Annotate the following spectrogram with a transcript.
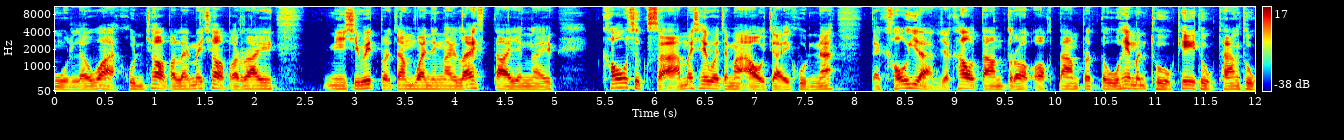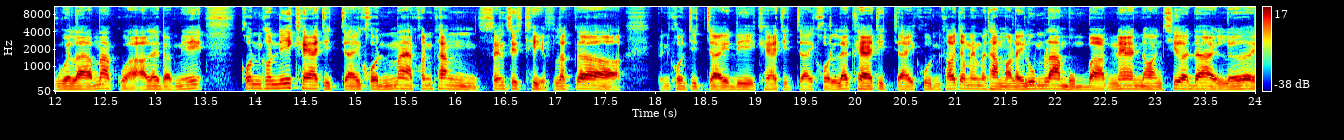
มูลแล้วว่าคุณชอบอะไรไม่ชอบอะไร มีชีวิตประจำวันยังไงไลฟ์สไตล์ยังไงเขาศึกษาไม่ใช่ว่าจะมาเอาใจคุณนะ แต่เขาอยากจะเข้าตามตรอกออกตามประตูให้มันถูกที่ถูกทางถูกเวลามากกว่าอะไรแบบนี้ คนคนนี้แคร์จิตใจคนมากค่อนข้างเซนซิทีฟแล้วก็เป็นคนจิตใจดีแคร์จิตใจคนและแคร์จิตใจคุณเขาจะไม่มาทำอะไรลุ่มล่ามบุ่มบามแน่นอนเชื่อได้เลย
